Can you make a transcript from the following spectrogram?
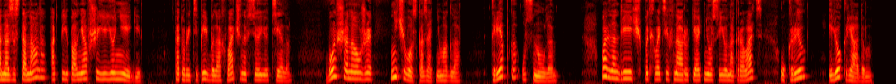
она застонала от переполнявшей ее неги, которой теперь было охвачено все ее тело. Больше она уже ничего сказать не могла. Крепко уснула. Павел Андреевич, подхватив на руки, отнес ее на кровать, укрыл и лег рядом.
